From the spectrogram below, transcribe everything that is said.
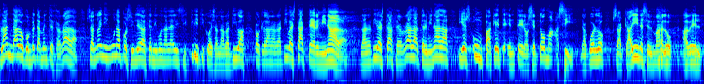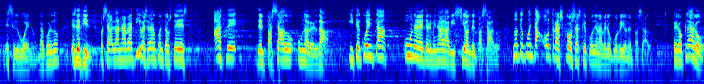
la, han dado completamente cerrada. O sea, no hay ninguna posibilidad de hacer ningún análisis crítico de esa narrativa porque la narrativa está terminada. La narrativa está cerrada, terminada y es un paquete entero. Se toma así, ¿de acuerdo? O sea, Caín es el malo, Abel es el bueno, ¿de acuerdo? Es decir, o sea, la narrativa, se dan cuenta ustedes, hace del pasado una verdad y te cuenta una determinada visión del pasado. No te cuenta otras cosas que podían haber ocurrido en el pasado. Pero claro,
